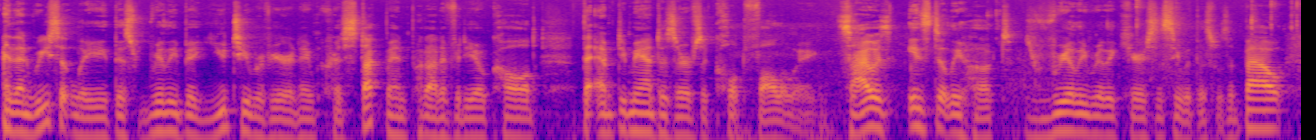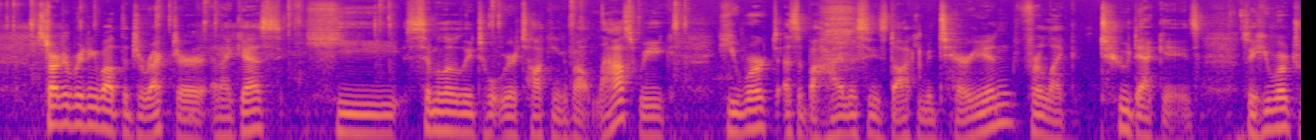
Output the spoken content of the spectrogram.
And then recently, this really big YouTube reviewer named Chris Stuckman put out a video called The Empty Man Deserves a Cult Following. So I was instantly hooked. Was really, really curious to see what this was about. Started reading about the director, and I guess he, similarly to what we were talking about last week, he worked as a behind the scenes documentarian for like two decades. So he worked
